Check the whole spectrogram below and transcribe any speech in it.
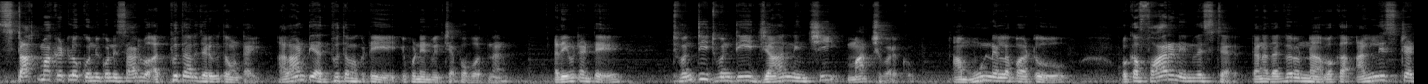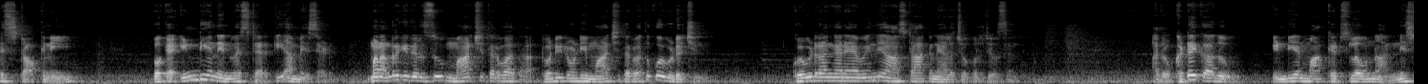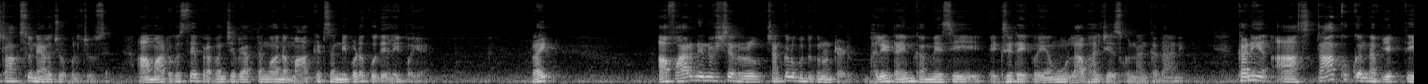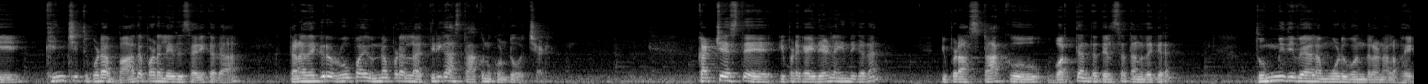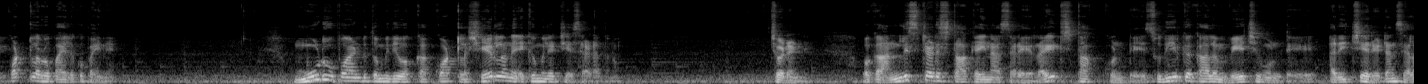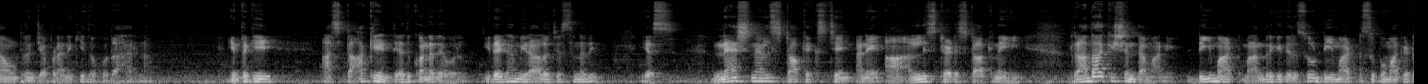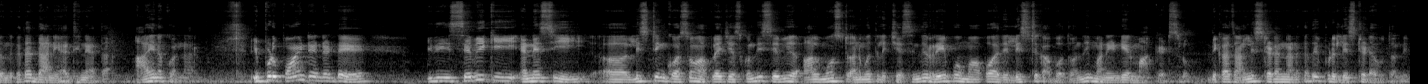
Stock మార్కెట్లో కొన్ని కొన్నిసార్లు అద్భుతాలు జరుగుతూ ఉంటాయి. అలాంటి అద్భుతం ఒకటి ఇప్పుడు నేను మీకు చెప్పబోతున్నాను. అదేమిటంటే ట్వంటీ ట్వంటీ జాన్ నుంచి మార్చి వరకు ఆ మూడు నెలల పాటు ఒక ఫారెన్ ఇన్వెస్టర్ తన దగ్గరున్న ఒక అన్లిస్టెడ్ స్టాక్ని ఒక ఇండియన్ ఇన్వెస్టర్కి అమ్మేశాడు. మనందరికీ తెలుసు మార్చి తర్వాత ట్వంటీ ట్వంటీ మార్చి తర్వాత కోవిడ్ వచ్చింది. కోవిడ్ రాగానే ఏమైంది? ఆ స్టాక్ నేల చూపులు చూసింది. అదొక్కటే కాదు ఇండియన్ మార్కెట్స్లో ఉన్న అన్ని స్టాక్స్ నేల చూపులు చూశాయి ఆ మాటకు వస్తే ప్రపంచవ్యాప్తంగా ఉన్న మార్కెట్స్ అన్నీ కూడా కుదేలైపోయాయి. రైట్ ఆ ఫారిన్ ఇన్వెస్టర్ చంకలు గుద్దుకుని ఉంటాడు. భలే టైం కమ్మేసి ఎగ్జిట్ అయిపోయాము లాభాలు చేసుకున్నాం కదా అని. కానీ ఆ స్టాక్ కొన్న వ్యక్తి కించిత్ కూడా బాధపడలేదు సరికదా? తన దగ్గర రూపాయి ఉన్నప్పుడల్లా తిరిగి ఆ స్టాక్ను కొంటూ వచ్చాడు. కట్ చేస్తే ఇప్పటికి ఐదేళ్ళు అయింది కదా? ఇప్పుడు ఆ స్టాక్ వర్త్ ఎంత తెలుసా తన దగ్గర? తొమ్మిది వేల మూడు వందల నలభై కోట్ల రూపాయలకు పైనే. మూడు పాయింట్ తొమ్మిది ఒక్క కోట్ల షేర్లను అక్యుములేట్ చేశాడు అతను. చూడండి ఒక అన్లిస్టెడ్ స్టాక్ అయినా సరే రైట్ స్టాక్ కొంటే సుదీర్ఘకాలం వేచి ఉంటే అది ఇచ్చే రిటర్న్స్ ఎలా ఉంటుందని చెప్పడానికి ఇది ఒక ఉదాహరణ. ఇంతకీ ఆ స్టాక్ ఏంటి? అది కొన్నది ఎవరు ఇదేగా మీరు ఆలోచిస్తున్నది? ఎస్ నేషనల్ స్టాక్ ఎక్స్చేంజ్ అనే ఆ అన్లిస్టెడ్ స్టాక్ని రాధాకిషన్ దమాని డీమార్ట్ మనందరికీ తెలుసు డీమార్ట్ సూపర్ మార్కెట్ ఉంది కదా దాని అధినేత ఆయన కొన్నారు. ఇప్పుడు పాయింట్ ఏంటంటే ఇది సెబీకి ఎన్ఎస్సి లిస్టింగ్ కోసం అప్లై చేసుకుంది. సెబీ ఆల్మోస్ట్ అనుమతులు ఇచ్చేసింది. రేపు మాపో అది లిస్ట్ కాబోతోంది మన ఇండియన్ మార్కెట్స్లో. బికాజ్ అన్లిస్టెడ్ అన్నాను కదా ఇప్పుడు లిస్టెడ్ అవుతుంది.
